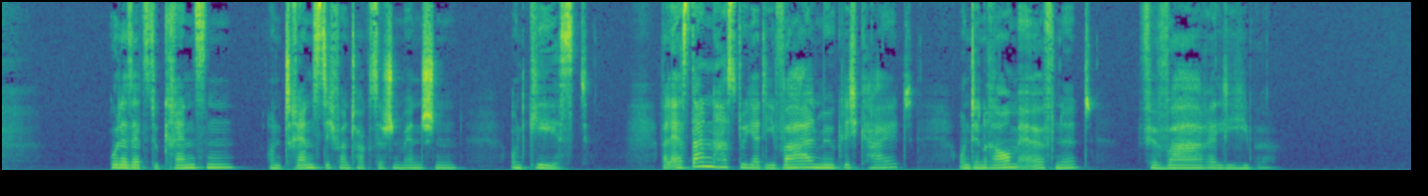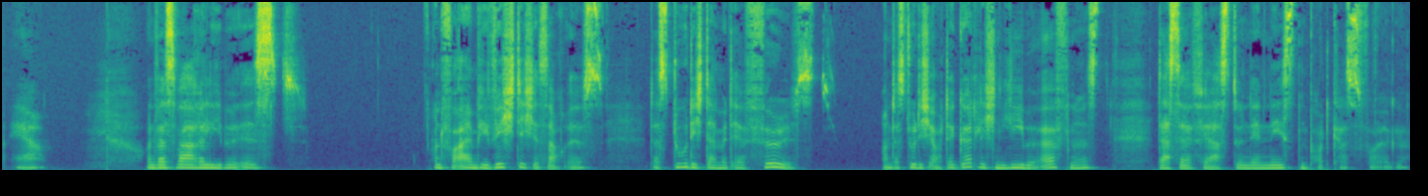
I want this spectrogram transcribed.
oder setzt du Grenzen und trennst dich von toxischen Menschen und gehst. Weil erst dann hast du ja die Wahlmöglichkeit und den Raum eröffnet für wahre Liebe. Ja. Und was wahre Liebe ist und vor allem wie wichtig es auch ist, dass du dich damit erfüllst und dass du dich auch der göttlichen Liebe öffnest, das erfährst du in der nächsten Podcast-Folge.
